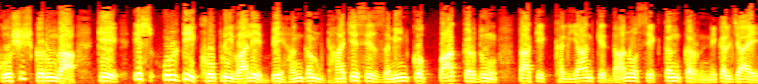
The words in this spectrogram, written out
کوشش کروں گا کہ اس الٹی کھوپڑی والے بے ہنگم ڈھانچے سے زمین کو پاک کر دوں تاکہ کھلیان کے دانوں سے کنکر نکل جائے۔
